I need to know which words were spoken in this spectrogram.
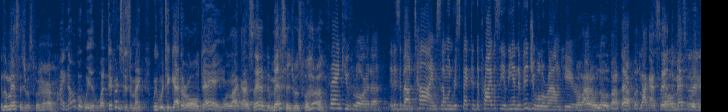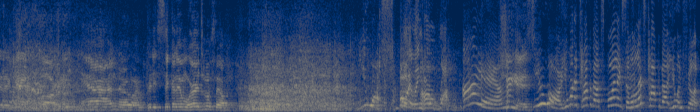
The message was for her. I know, but we, what difference does it make? We were together all day. Well, like I said, the message was for her. Thank you, Florida. It is about time someone respected the privacy of the individual around here. Well, I don't know about that, but like I said, the message was... Say it again, Florida. Yeah, I know. I'm pretty sick of them words myself. You are spoiling her rotten. I am. She is. You are. You want to talk about spoiling someone? Let's talk about you and Philip.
